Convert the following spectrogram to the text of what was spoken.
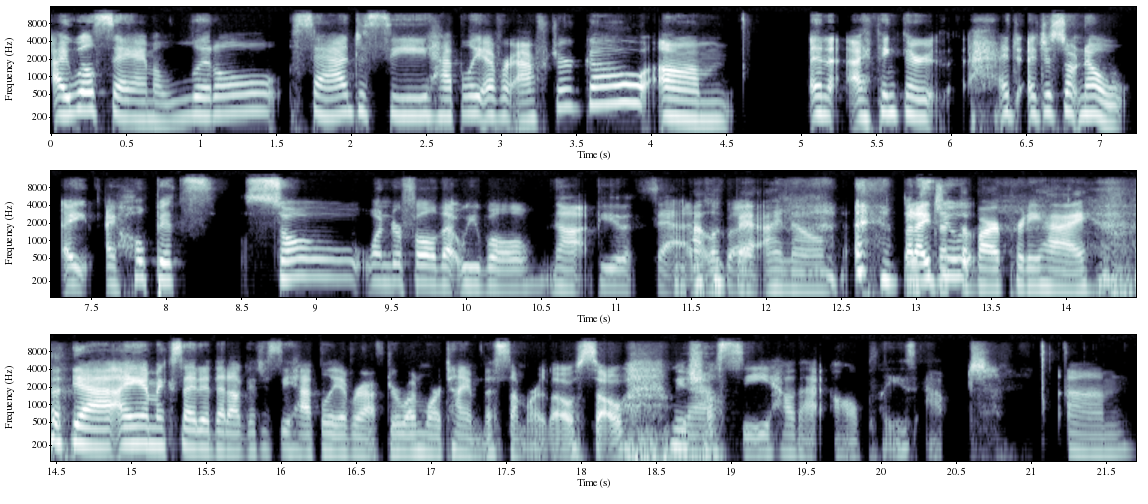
I will say I'm a little sad to see Happily Ever After go. Um, and I think there, I, I just don't know. I I hope it's so wonderful that we will not be sad. Not look but, bad. I know, but I do the bar pretty high. yeah, I am excited that I'll get to see Happily Ever After one more time this summer, though. So we yeah. shall see how that all plays out. Um,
